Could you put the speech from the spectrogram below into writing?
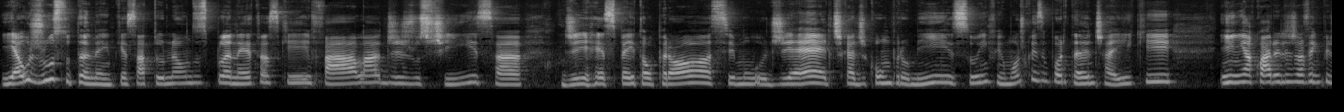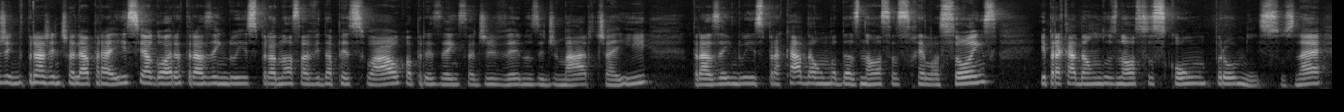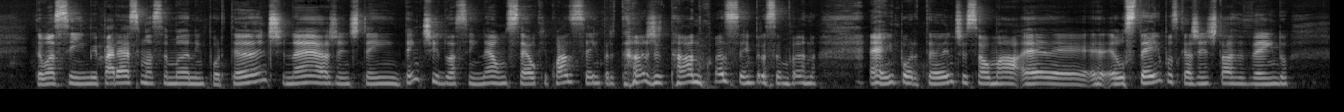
E é o justo também, porque Saturno é um dos planetas que fala de justiça, de respeito ao próximo, de ética, de compromisso, enfim, um monte de coisa importante aí que e em Aquário ele já vem pedindo para a gente olhar para isso e agora trazendo isso para nossa vida pessoal, com a presença de Vênus e de Marte aí, trazendo isso para cada uma das nossas relações e para cada um dos nossos compromissos, né? Então, assim, me parece uma semana importante, né? A gente tem, tem tido, assim, né? Um céu que quase sempre está agitado, quase sempre a semana é importante. Isso é uma. É, é, é os tempos que a gente está vivendo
